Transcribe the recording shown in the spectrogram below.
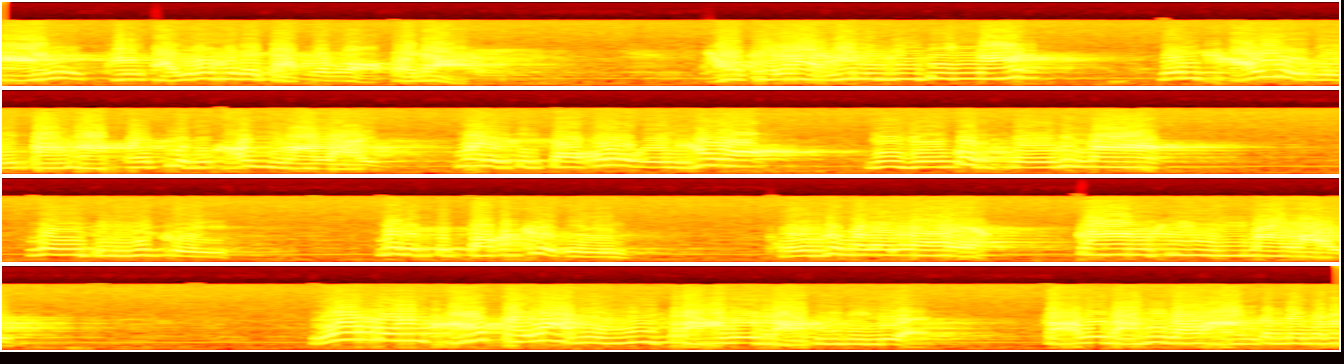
หารทางสายโน้นเขาจะจับก็ออกไปได้ เขากระลาดนะมันจริงๆนะเป็นเขาลูกหนึ่งต่างหากไปที่ภูเขาหิมาลัยไม่ได้ติดต่อกับโลกอื่นเขาหรอกอยู่ๆก็โผล่ขึ้นมาไม่มีปีนี้คุย ไม่ได้ติดต่อกับเครื่องอื่นโผล่ขึ้นมาลอยๆอะกลางทีวีมาลายแล้วบนเขาไตรลาดนี่มีสาโลดาจริงๆด้วย สาโลดาที่เราอ่านกันในวรรณ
